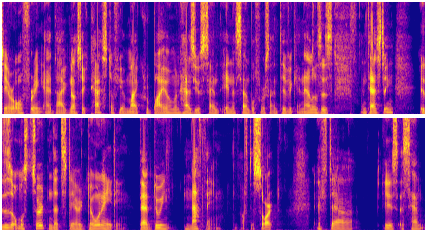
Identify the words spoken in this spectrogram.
they are offering a diagnostic test of your microbiome and has you send in a sample for scientific analysis and testing, it is almost certain that they are donating. They are doing nothing of the sort. If there is a sam-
